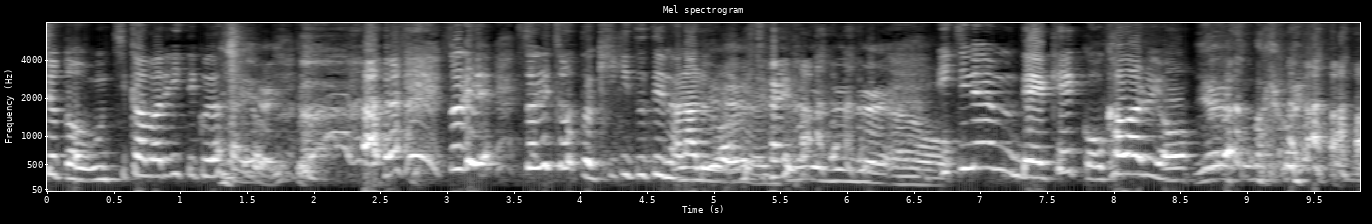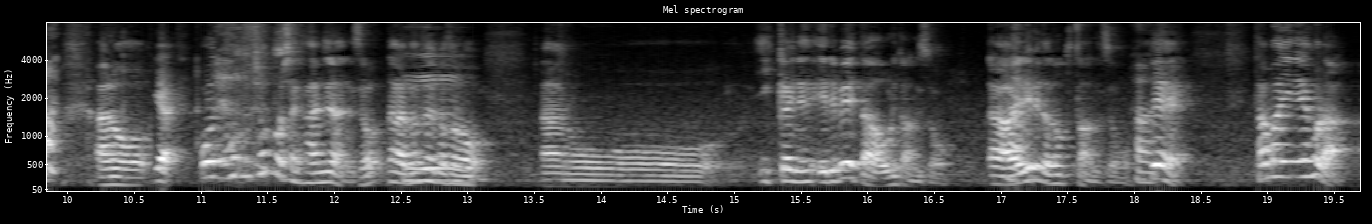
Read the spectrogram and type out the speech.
ちょっと近場で行ってくださいよ。いやいや言ってない。それそれちょっと聞きつてならるわみたいな。全然全然あの。1年で結構変わるよ。いやいやそんな変わらないあのいやほんほんとちょっとした感じなんですよ。だから例えばそのあのー一回ねエレベーター降りたんですよ。あ、はい。エレベーター乗ってたんですよ、はい。でたまにねほら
